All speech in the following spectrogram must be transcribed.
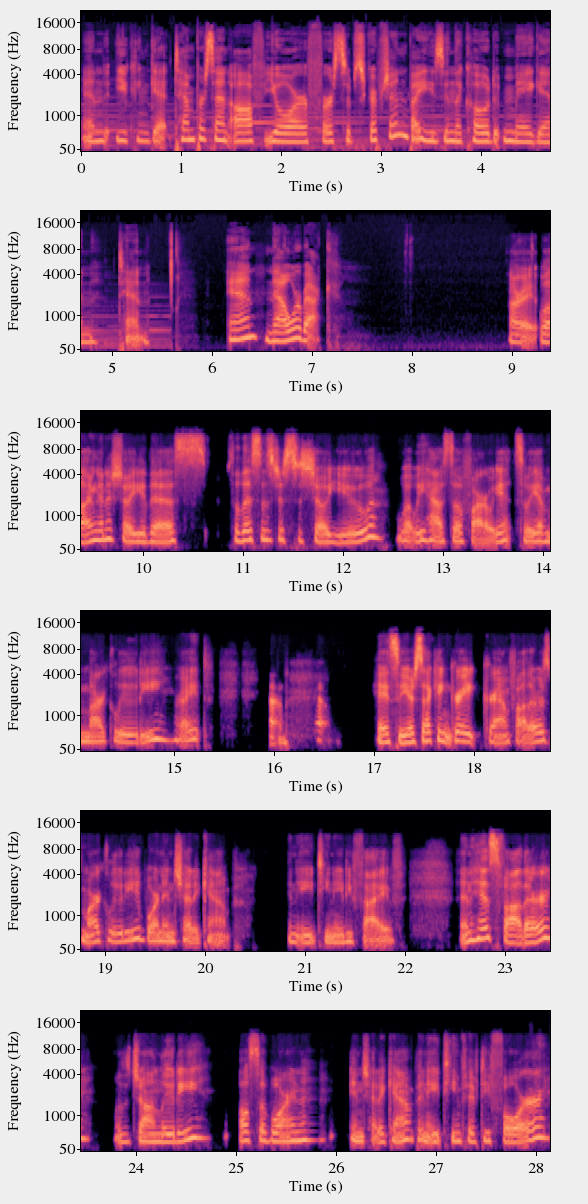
and you can get 10% off your first subscription by using the code Megan10. And now we're back. All right, well, I'm going to show you this So this is just to show you what we have so far. We so we have Mark Ludi, right? Yeah. yeah. Okay, so your second great grandfather was Mark Ludi, born in Cheticamp in 1885. And his father was John Ludi, also born in Cheticamp in 1854.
